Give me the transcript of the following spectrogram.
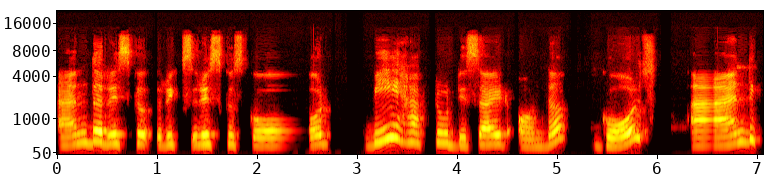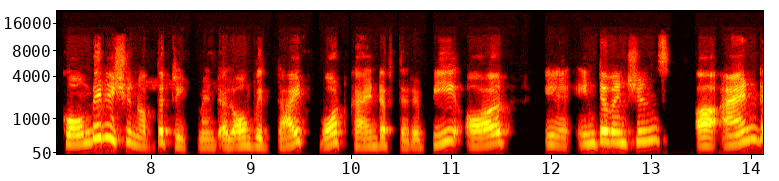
and the risk risk risk score. We have to decide on the goals and the combination of the treatment along with diet what kind of therapy or uh, interventions uh, and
